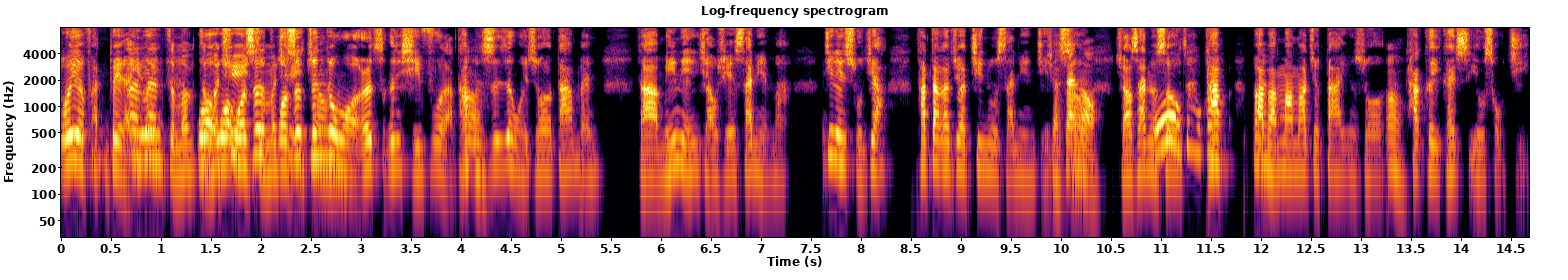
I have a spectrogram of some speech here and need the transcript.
我也反对了，因为怎么怎我么去我我是我是尊重我儿子跟媳妇了，他们嗯是认为说他们啊明年小学三年嘛，今年暑假他大概就要进入三年级的时候，小三哦小三的时候，他爸爸妈妈就答应说，嗯他可以开始有手机。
